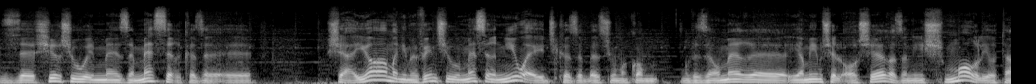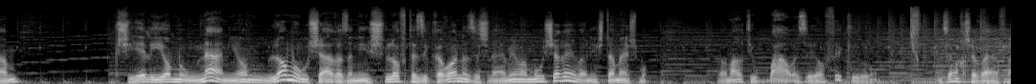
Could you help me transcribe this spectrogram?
זה שיר שהוא עם איזה מסר כזה, אה, שהיום אני מבין שהוא מסר ניו אייג' כזה באיזשהו מקום, וזה אומר אה, ימים של אושר, אז אני אשמור לי אותם. כשיהיה לי יום מעונן, יום לא מאושר, אז אני אשלוף את הזיכרון הזה של הימים המאושרים ואני אשתמש בו. ואמרתי, וואו, איזה יופי, כאילו, זו מחשבה יפה.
